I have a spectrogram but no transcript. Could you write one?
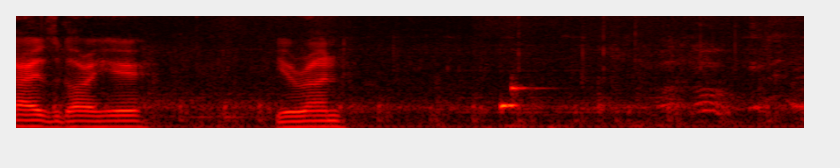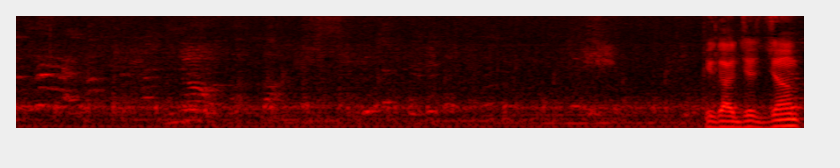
Guys go right here. You run. You guys just jump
